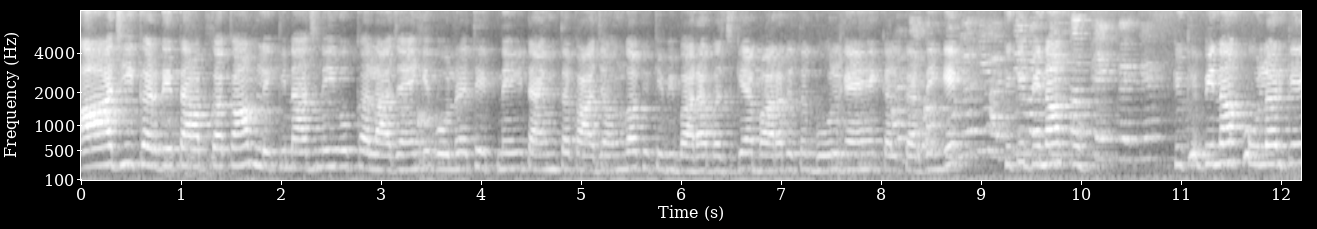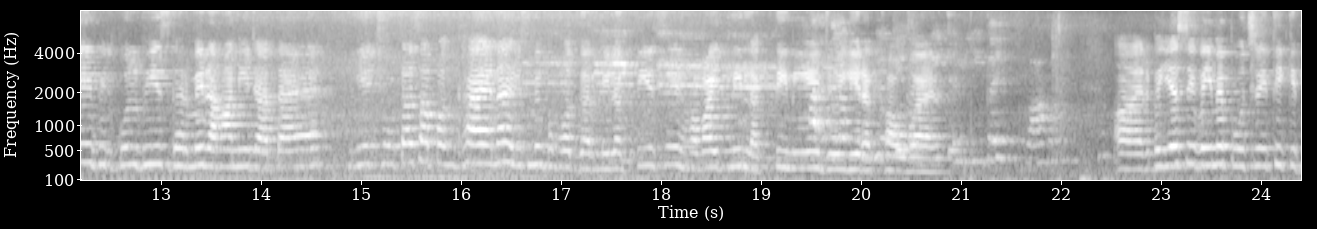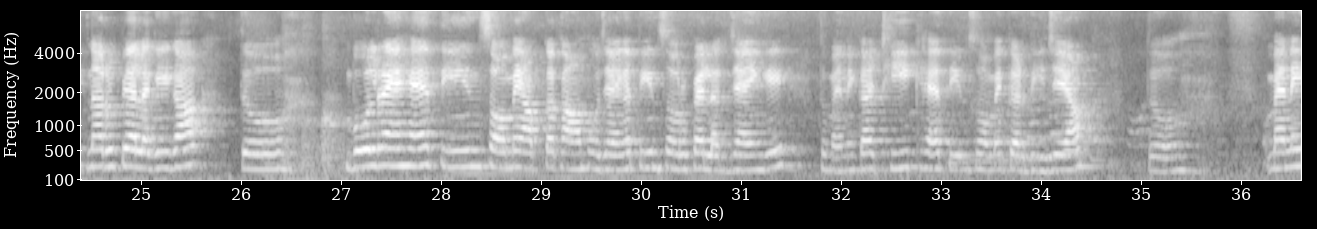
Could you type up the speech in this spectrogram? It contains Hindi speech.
आज ही कर देता आपका काम, लेकिन आज नहीं, वो कल आ जाएँगे। बोल रहे थे, इतने ही टाइम तक आ जाऊँगा, क्योंकि अभी बारह बज गया, बारह बजे तक बोल गए हैं, कल कर देंगे। क्योंकि बिना क्योंकि बिना कूलर के बिल्कुल भी इस घर में रहा नहीं जाता है। ये छोटा सा पंखा है ना, इसमें बहुत गर्मी लगती है इसे हवा इतनी लगती नहीं है, जो ये रखा हुआ है। और भैया, से वही मैं पूछ रही थी, कितना रुपया लगेगा? तो बोल रहे हैं, तीन सौ में आपका काम हो जाएगा, तीन सौ रुपये लग जाएँगे। तो मैंने कहा, ठीक है, तीन सौ में कर दीजिए आप। तो मैंने,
